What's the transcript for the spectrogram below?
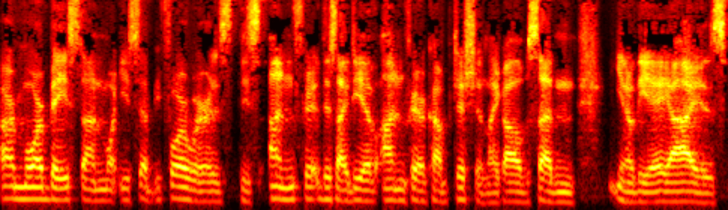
are more based on what you said before, whereas this unfair, this idea of unfair competition, like all of a sudden, you know, the AI is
